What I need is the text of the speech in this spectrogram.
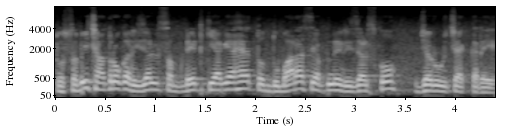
तो सभी छात्रों का रिज़ल्ट अपडेट किया गया है तो दोबारा से अपने रिज़ल्ट को ज़रूर चेक करें।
